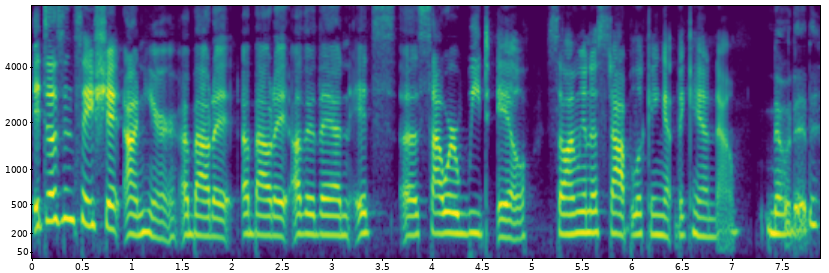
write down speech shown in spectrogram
It doesn't say shit on here about it about it other than it's a sour wheat ale. So I'm gonna stop looking at the can now. Noted.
